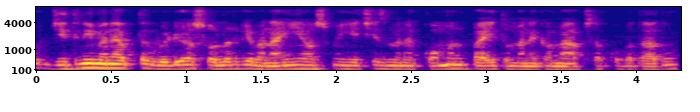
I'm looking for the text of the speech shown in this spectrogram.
जितनी मैंने अब तक वीडियो सोलर की बनाई है, उसमें ये चीज़ मैंने कॉमन पाई तो मैंने कहा मैं आप सबको बता दूँ।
